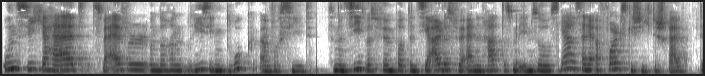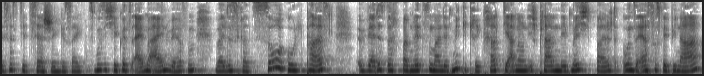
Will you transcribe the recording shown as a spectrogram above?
Unsicherheit, Zweifel und auch einen riesigen Druck einfach sieht, sondern sieht, was für ein Potenzial das für einen hat, dass man eben so ja, seine Erfolgsgeschichte schreibt. Das hast du jetzt sehr schön gesagt. Jetzt muss ich hier kurz einmal einwerfen, weil das gerade so gut passt. Wer das doch beim letzten Mal nicht mitgekriegt hat, die Anna und ich planen nämlich bald unser erstes Webinar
